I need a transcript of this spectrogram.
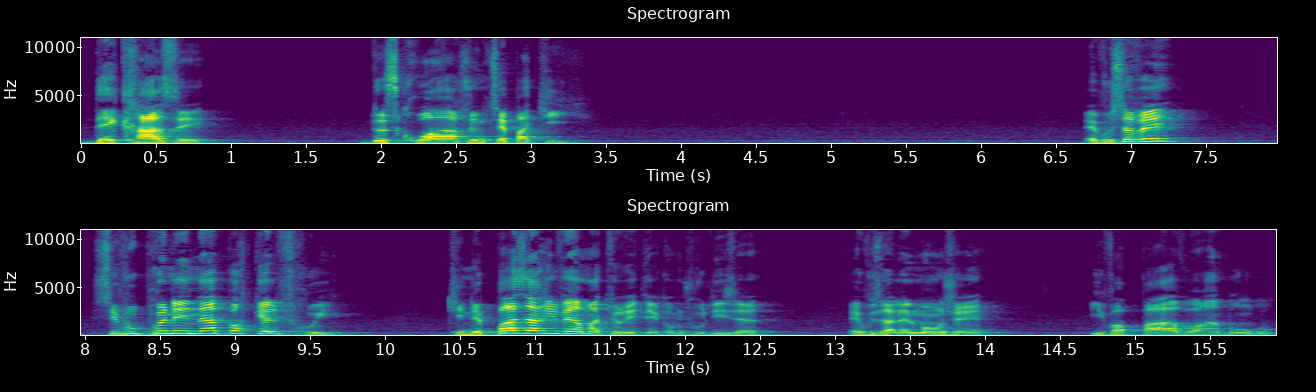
d'écraser, de se croire je ne sais pas qui. Et vous savez, si vous prenez n'importe quel fruit qui n'est pas arrivé à maturité, comme je vous disais, et vous allez le manger, il ne va pas avoir un bon goût.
